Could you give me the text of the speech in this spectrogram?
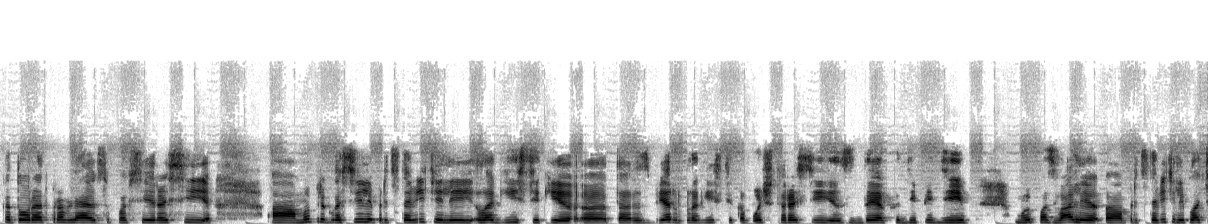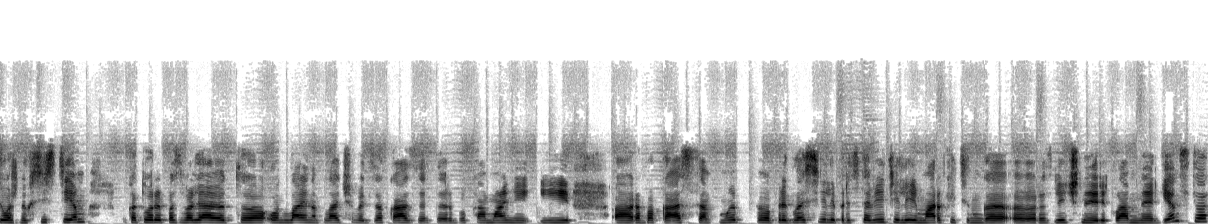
которые отправляются по всей России. А, мы пригласили представителей логистики, это Сбер, логистика, Почта России, СДЭК, DPD. Мы позвали э, представителей платежных систем, которые позволяют э, онлайн оплачивать заказы, это РБК Мани и а, Робокасса. Мы э, пригласили представителей маркетинга, различные рекламные агентства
